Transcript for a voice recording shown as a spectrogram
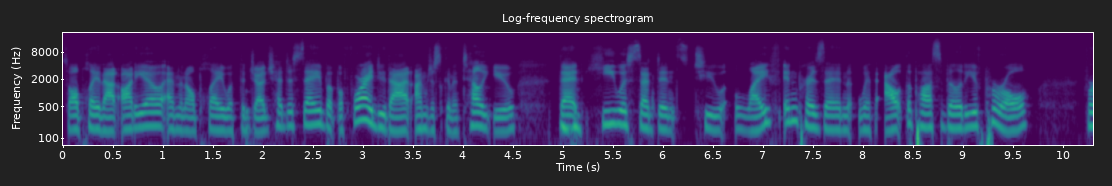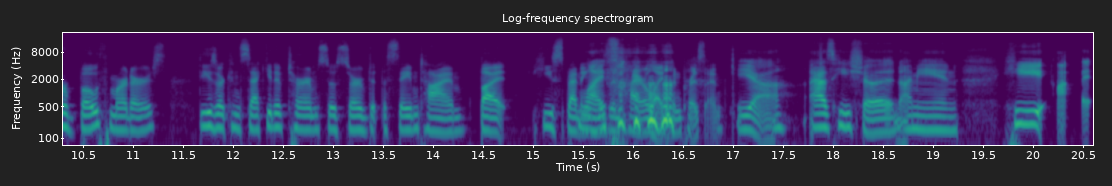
So I'll play that audio and then I'll play what the judge had to say. But before I do that, I'm just going to tell you that mm-hmm. he was sentenced to life in prison without the possibility of parole for both murders. These are consecutive terms, so served at the same time, but he's spending Life. his entire life in prison. Yeah, as he should. I mean, he I-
